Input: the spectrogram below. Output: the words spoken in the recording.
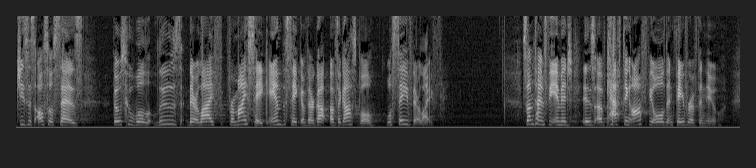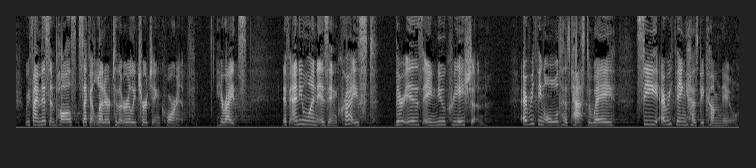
Jesus also says, Those who will lose their life for my sake and the sake of, their go- of the gospel will save their life. Sometimes the image is of casting off the old in favor of the new. We find this in Paul's second letter to the early church in Corinth. He writes If anyone is in Christ, there is a new creation. Everything old has passed away. See, everything has become new.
